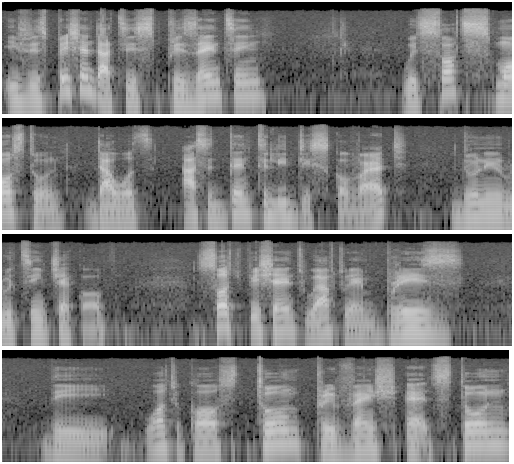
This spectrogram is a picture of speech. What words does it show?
If this patient that is presenting with such small stone that was accidentally discovered during routine checkup, such patient will have to embrace the what we call stone prevention, uh, stone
